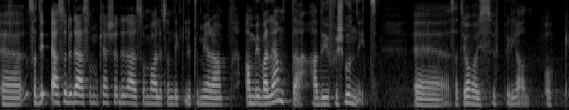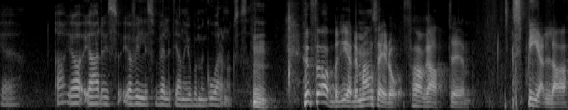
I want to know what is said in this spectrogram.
Eh, så att, alltså det där som kanske det där som var liksom det, lite mer ambivalenta hade ju försvunnit. Eh, så att jag var ju superglad. Och eh, ja, jag, jag, hade så, jag ville så väldigt gärna jobba med Goran också. Så. Mm. Hur förbereder man sig då för att spela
